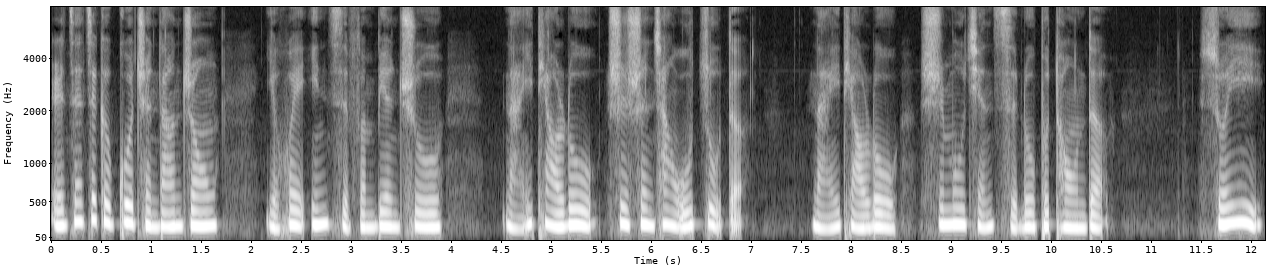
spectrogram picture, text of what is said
而在这个过程当中，也会因此分辨出哪一条路是顺畅无阻的，哪一条路是目前此路不通的，所以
